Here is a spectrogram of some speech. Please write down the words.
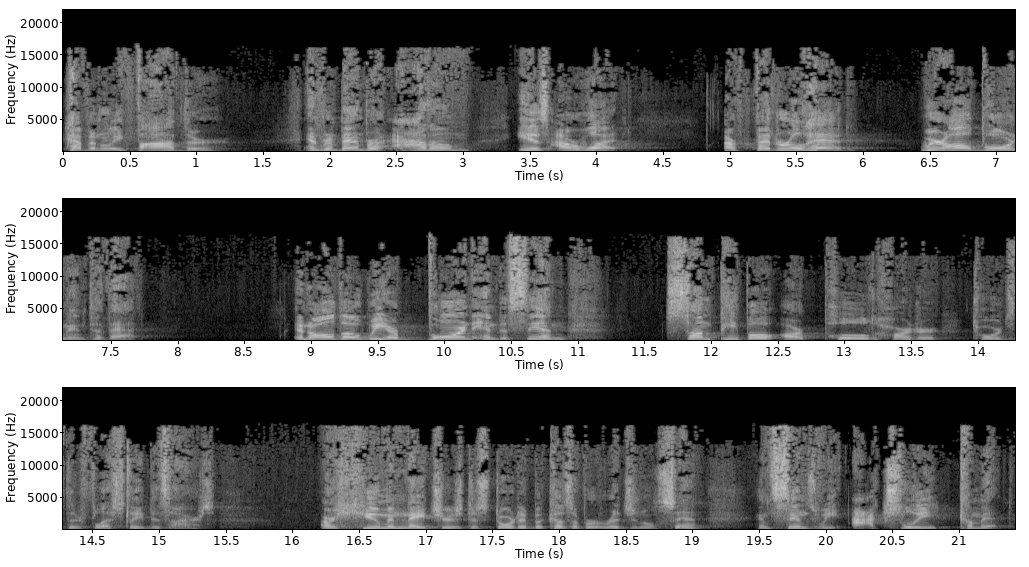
heavenly father. And remember, Adam is our what? Our federal head. We're all born into that. And although we are born into sin, some people are pulled harder towards their fleshly desires. Our human nature is distorted because of original sin and sins we actually commit.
